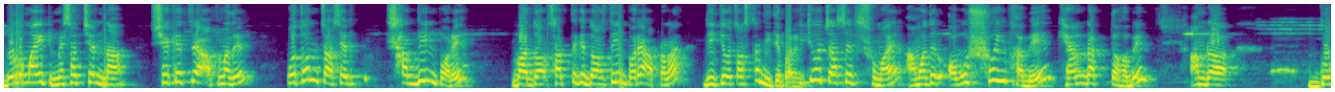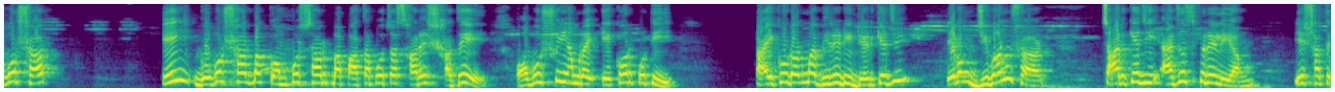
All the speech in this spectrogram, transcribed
ডোলোমাইট মেশাচ্ছেন না, সেক্ষেত্রে আপনাদের প্রথম চাষের সাত দিন পরে বা সাত থেকে দশ দিন পরে আপনারা দ্বিতীয় চাষটা দিতে পারেন দ্বিতীয় চাষের সময় আমাদের অবশ্যই ভাবে খেয়াল রাখতে হবে, আমরা গোবর সার, এই গোবর সার বা কম্পোস্ট সার বা পাতা পচা সারের সাথে অবশ্যই আমরা একর প্রতি টাইকোডর্মা ভিরিডি দেড় কেজি এবং জীবাণু সার চার কেজি অ্যাজোস্পেরেলিয়াম এর সাথে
